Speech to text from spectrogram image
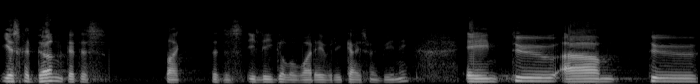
eers gedink dit is like dit is illegal or whatever the case may be nie. En toe um toe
